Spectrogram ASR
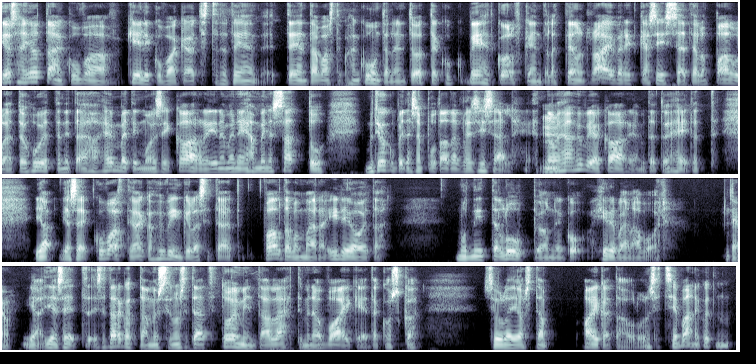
jos hän jotain kuvaa, kielikuvaa käyttäisi tätä teidän, teidän tavasta, kun hän kuuntelee, niin te olette kuin miehet golfkentällä. Teillä on driverit käsissä ja teillä on palloja. Te huijatte niitä ihan hemmetinmoisia kaaria ja ne menee ihan minne sattuu. Mutta joku pitäisi ne putata vielä sisälle. Että mm. Ne on mm. ihan hyviä kaaria, mitä te heitätte. Ja, ja se kuvasti aika hyvin kyllä sitä, että valtava määrä ideoita – mutta niiden luuppi on niin kuin hirveän avoin. Joo. Ja, ja se, se tarkoittaa myös silloin sitä, että toimintaan lähteminen on vaikeaa, koska sinulla ei ole sitä aikataulua, niin sitten se vaan niin kuin, että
